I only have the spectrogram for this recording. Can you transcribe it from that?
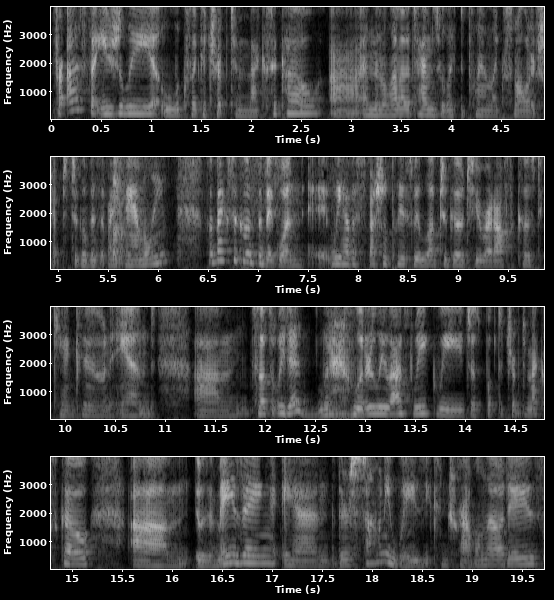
For us, that usually looks like a trip to Mexico. Uh, and then a lot of the times we like to plan like smaller trips to go visit my family. But Mexico is the big one. We have a special place we love to go to right off the coast of Cancun. And um, so that's what we did. Literally last week, we just booked a trip to Mexico. Um, it was amazing. And there's so many ways you can travel nowadays.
